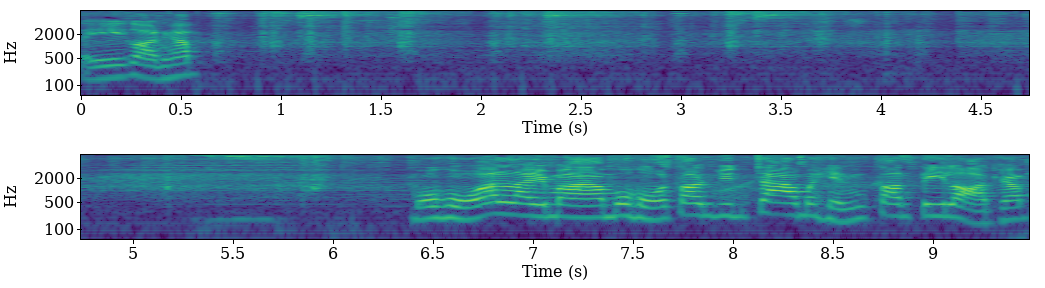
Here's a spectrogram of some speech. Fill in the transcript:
ตีก่อนครับ โมโหอะไรมาโมโหตอนยุนเจ้ามาเห็นตอนตีหลอดครับ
